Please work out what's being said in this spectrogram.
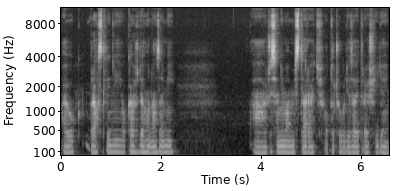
aj o rastliny, o každého na zemi a že sa nemáme starať o to, čo bude zajtrajší deň.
